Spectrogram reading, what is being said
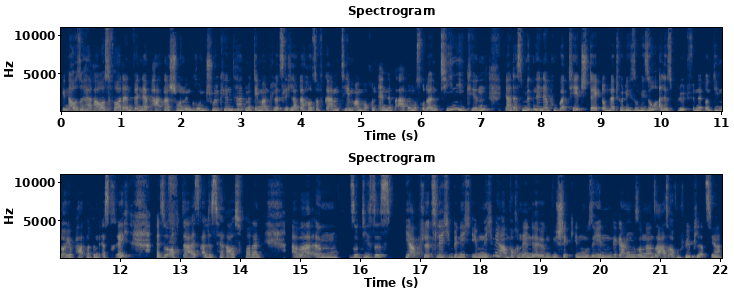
genauso herausfordernd, wenn der Partner schon ein Grundschulkind hat, mit dem man plötzlich lauter Hausaufgabenthemen am Wochenende bearbeiten muss oder ein Teenie-Kind, ja, das mitten in der Pubertät steckt und natürlich sowieso alles blöd findet und die neue Partnerin erst recht. Also auch da ist alles herausfordernd. Aber ähm, so dieses ja, plötzlich bin ich eben nicht mehr am Wochenende irgendwie schick in Museen gegangen, sondern saß auf dem Spielplatz, ja.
